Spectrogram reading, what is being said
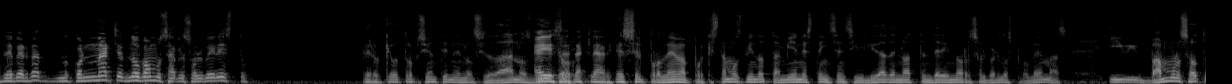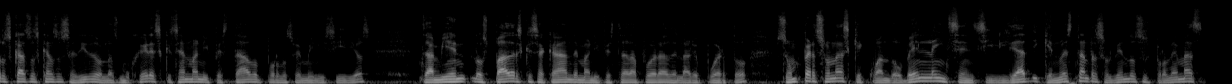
de verdad, no- con marchas no vamos a resolver esto. Pero ¿qué otra opción tienen los ciudadanos? Esa es la clave. Es el problema, porque estamos viendo también esta insensibilidad de no atender y no resolver los problemas. Y vámonos a otros casos que han sucedido, las mujeres que se han manifestado por los feminicidios, también los padres que se acaban de manifestar afuera del aeropuerto, son personas que cuando ven la insensibilidad y que no están resolviendo sus problemas,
